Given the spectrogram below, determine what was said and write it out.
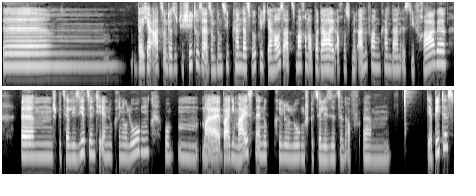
Ähm, welcher Arzt untersucht die Schilddrüse? Also im Prinzip kann das wirklich der Hausarzt machen. Ob er da halt auch was mit anfangen kann, dann ist die Frage. Ähm, spezialisiert sind die Endokrinologen, wobei die meisten Endokrinologen spezialisiert sind auf ähm, Diabetes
